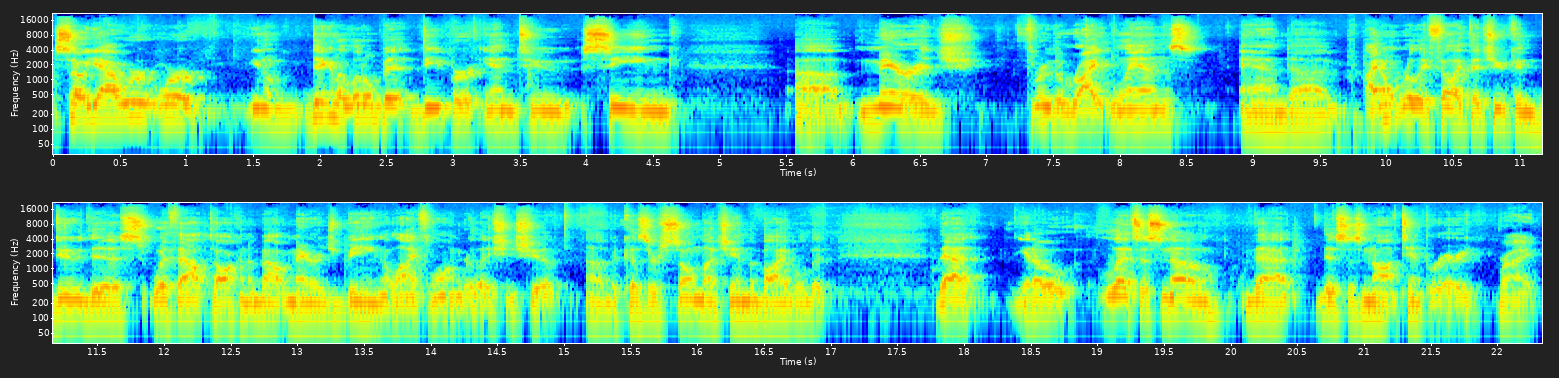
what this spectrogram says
so, yeah, we're, we're you know digging a little bit deeper into seeing uh, marriage through the right lens and uh, I don't really feel like that you can do this without talking about marriage being a lifelong relationship, uh, because there's so much in the Bible that that you know lets us know that this is not temporary. Right.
